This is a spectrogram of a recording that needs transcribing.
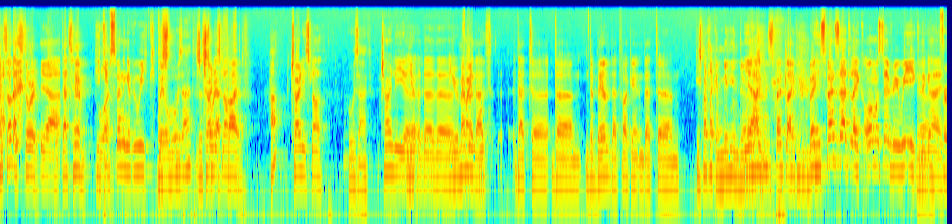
I saw that story. Yeah. That's him. He Who keeps spending every week. Wait, who was that? The Charlie story at Sloth. five. Charlie Sloth. Who was that? Charlie, uh, You- the the. you remember that booth. that uh, the the bill that fucking that um, He spent like a million dirhams. Yeah. he spent like But he spends that like almost every week. The guy. For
